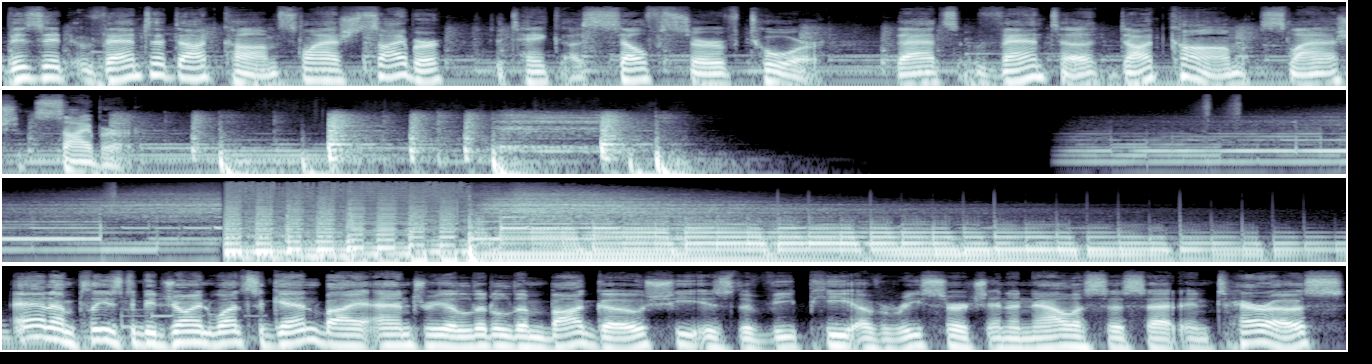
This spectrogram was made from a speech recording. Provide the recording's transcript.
Visit vanta.com slash cyber to take a self-serve tour. That's vanta.com slash cyber. And I'm pleased to be joined once again by Andrea Little She is the VP of Research and Analysis at Interos.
